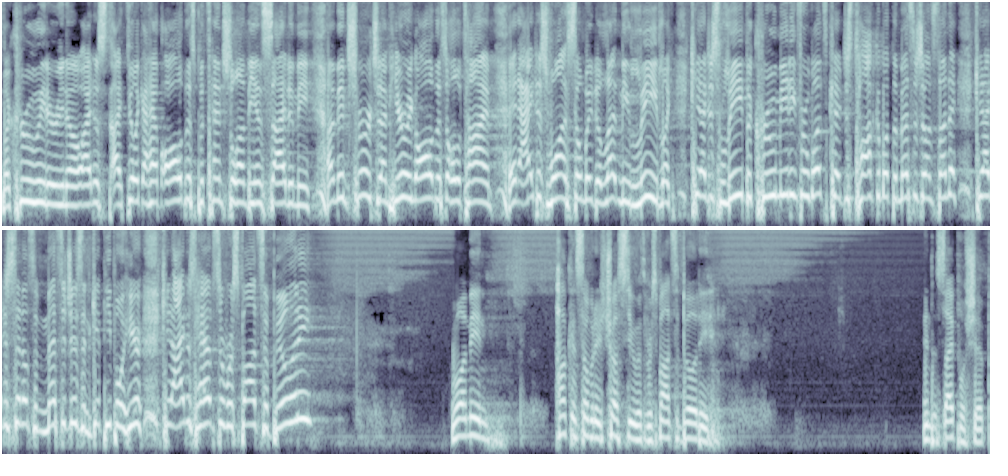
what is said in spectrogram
My crew leader, you know, I just, I feel like I have all this potential on the inside of me. I'm in church and I'm hearing all this all the time, and I just want somebody to let me lead. Like, can I just lead the crew meeting for once? Can I just talk about the message on Sunday? Can I just send out some messages and get people here? Can I just have some responsibility? Well, I mean, how can somebody trust you with responsibility and discipleship?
